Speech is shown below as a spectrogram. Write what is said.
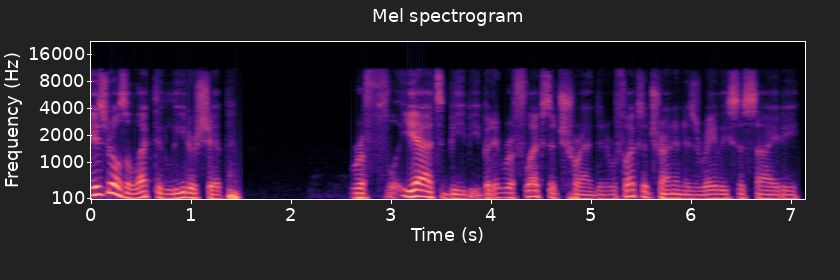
Israel's elected leadership. Refl- yeah, it's Bibi, but it reflects a trend, and it reflects a trend in Israeli society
